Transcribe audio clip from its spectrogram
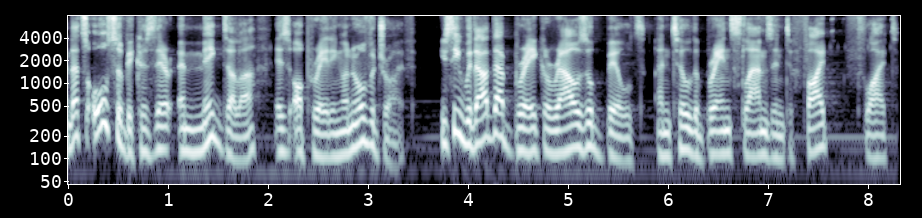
And that's also because their amygdala is operating on overdrive. You see, without that brake, arousal builds until the brain slams into fight, flight,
